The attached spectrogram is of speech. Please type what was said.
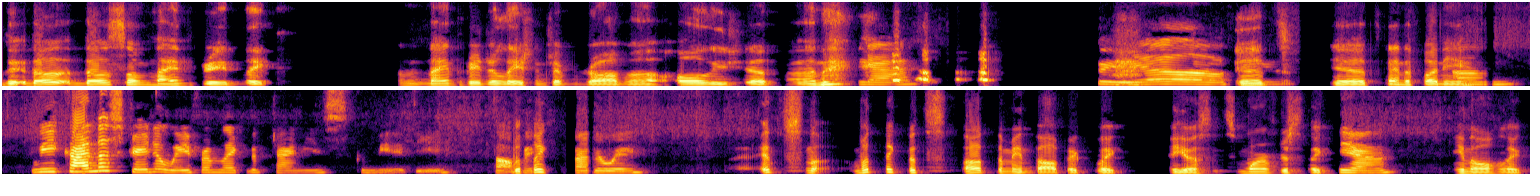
the, the, that was some ninth grade like ninth grade relationship drama. Holy shit, man! Yeah, for real, for yeah, it's yeah, it's kind of funny. Um, we kind of strayed away from like the Chinese community but topic. like, By the way, it's not. But like, that's not the main topic. Like, I guess it's more of just like yeah, you know, like,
